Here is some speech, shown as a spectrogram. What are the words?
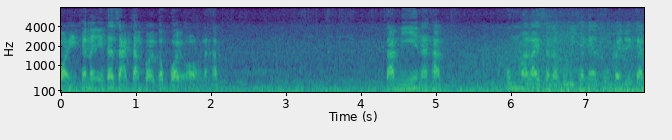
ปล่อยแค่นั้นเองถ้าศาลสั่งปล่อยก็ปล่อยออกนะครับ ตามนี้นะครับ คุณมาลัยสระบุรีชาแนลสู้ไปด้วยกัน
